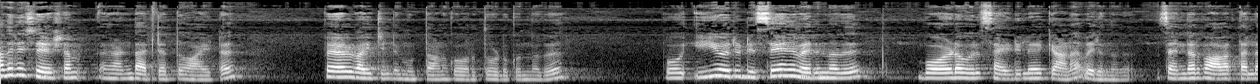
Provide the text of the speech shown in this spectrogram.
അതിനുശേഷം രണ്ടറ്റത്തുമായിട്ട് പേൾ വൈറ്റിന്റെ മുത്താണ് കോർത്ത് കൊടുക്കുന്നത്. അപ്പോൾ ഈ ഒരു ഡിസൈൻ വരുന്നത് ബോയുടെ ഒരു സൈഡിലേക്കാണ് വരുന്നത്. സെന്റർ ഭാഗത്തല്ല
